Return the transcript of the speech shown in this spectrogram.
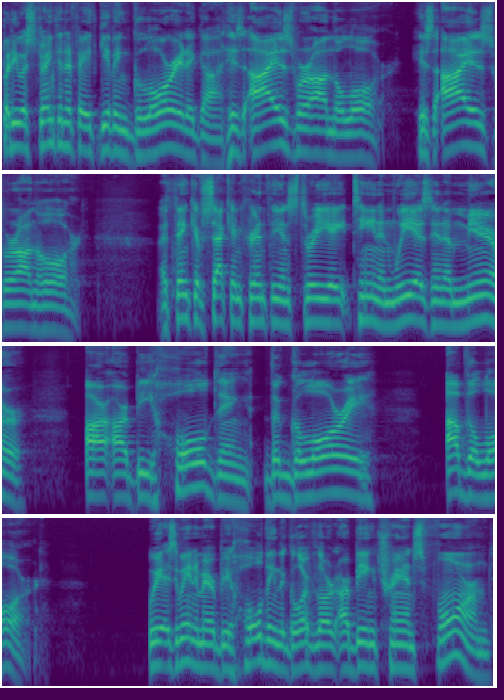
but he was strengthened in faith, giving glory to God. His eyes were on the Lord. His eyes were on the Lord. I think of 2 Corinthians 3:18, and we as in a mirror are, are beholding the glory of the Lord. We as we in a mirror beholding the glory of the Lord are being transformed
